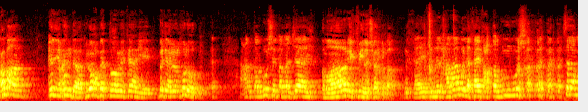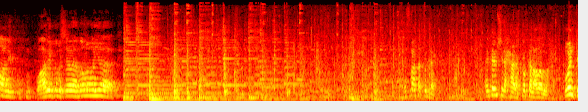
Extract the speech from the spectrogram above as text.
طبعا اللي عندك لعبة طاولة ثانية بدل الغلب عن طربوش المرة الجاي. أمار يكفينا شرها. خايف من الحرام ولا خايف على الطربوش؟ السلام عليكم. وعليكم السلام الله وياك سمعتك كلها أنت امشي لحالك توكل على الله. وأنت؟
